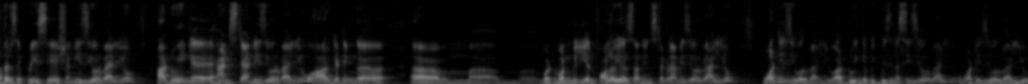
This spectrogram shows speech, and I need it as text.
Others appreciation is your value. Or doing a handstand is your value. Or getting uh, um, uh, what 1 million followers on instagram is your value. What is your value? Or doing a big business is your value. What is your value?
